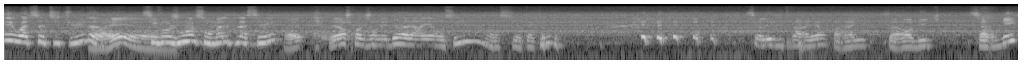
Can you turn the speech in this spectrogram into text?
et watts attitude. Ouais. euh, Si vos joints sont mal placés, ouais. d'ailleurs je crois que j'en ai deux à l'arrière aussi, on va s'y attaquer. Sur les vitres arrière, pareil, ça rebique, ça rebique.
